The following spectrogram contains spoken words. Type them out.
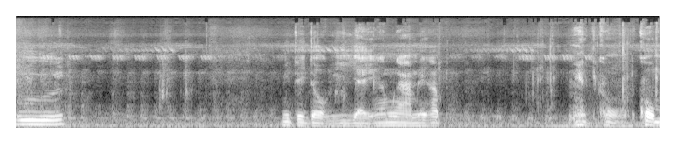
อือมีแต่ดอกใหญ่ๆงามๆเลยครับเห็ดขมขม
